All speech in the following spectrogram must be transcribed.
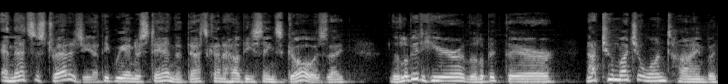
And that's a strategy. I think we understand that that's kind of how these things go is that a little bit here, a little bit there, not too much at one time, but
